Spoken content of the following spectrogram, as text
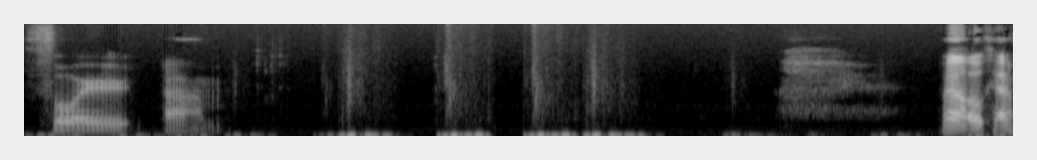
for um, well okay.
